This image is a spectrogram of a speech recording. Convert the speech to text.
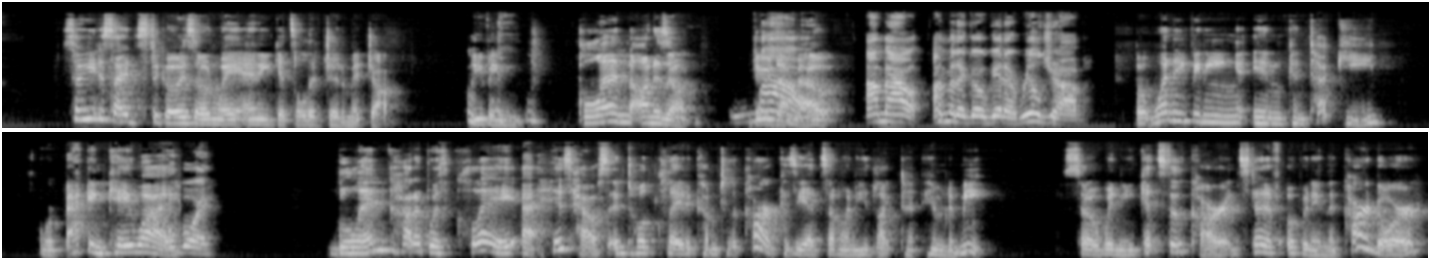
so he decides to go his own way and he gets a legitimate job, leaving Glenn on his own. Dude, I'm Wow. out. I'm out I'm gonna go get a real job But one evening in Kentucky, we're back in KY. oh boy Glenn caught up with Clay at his house and told Clay to come to the car because he had someone he'd like to, him to meet. So when he gets to the car, instead of opening the car door,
